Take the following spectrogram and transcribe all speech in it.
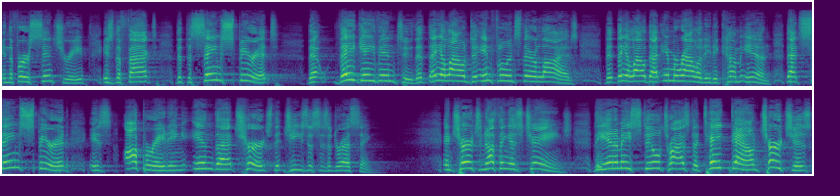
in the first century is the fact that the same spirit that they gave into, that they allowed to influence their lives, that they allowed that immorality to come in, that same spirit is operating in that church that Jesus is addressing. In church, nothing has changed. The enemy still tries to take down churches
